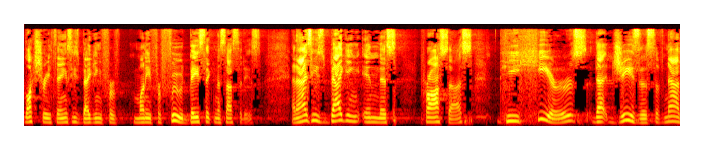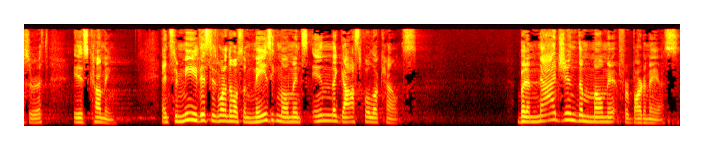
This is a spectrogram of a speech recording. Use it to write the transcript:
luxury things. He's begging for money for food, basic necessities. And as he's begging in this process, he hears that Jesus of Nazareth is coming. And to me, this is one of the most amazing moments in the gospel accounts. But imagine the moment for Bartimaeus.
